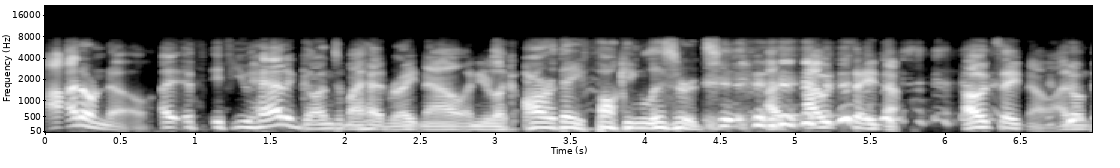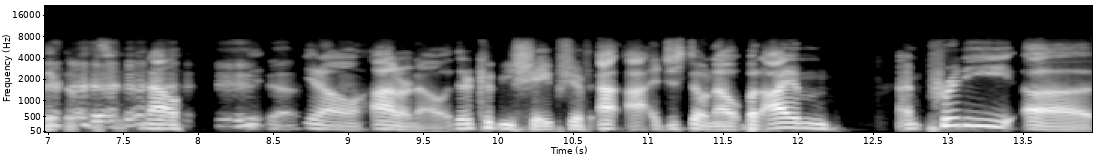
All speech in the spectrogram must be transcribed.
I don't know. I, if if you had a gun to my head right now and you're like, are they fucking lizards? I, I would say no. I would say no. I don't think they're lizards. Now, Yeah. you know, I don't know. There could be shapeshift. I, I just don't know. But I am, I'm pretty. uh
